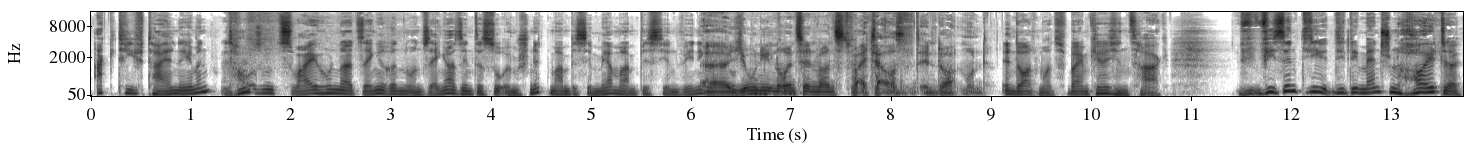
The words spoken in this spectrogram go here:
aktiv teilnehmen. Mhm. 1200 Sängerinnen und Sänger sind es so im Schnitt, mal ein bisschen mehr, mal ein bisschen weniger. Äh, Juni Publikum 19 waren es 2000 in Dortmund. In Dortmund, beim Kirchentag. Wie, wie sind die, die, die Menschen heute?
